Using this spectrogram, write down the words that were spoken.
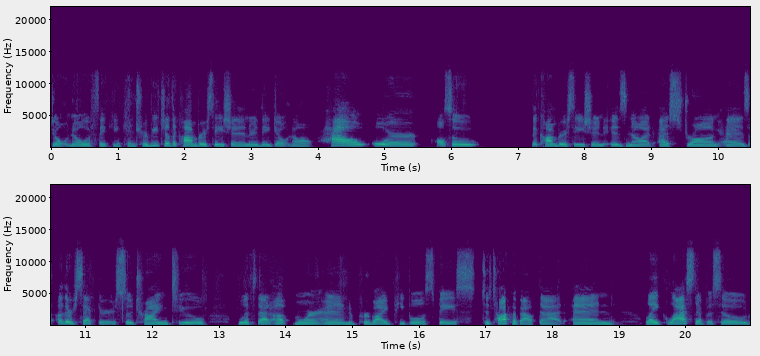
don't know if they can contribute to the conversation or they don't know how, or also the conversation is not as strong as other sectors. So trying to lift that up more and provide people space to talk about that. And mm-hmm. like last episode,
